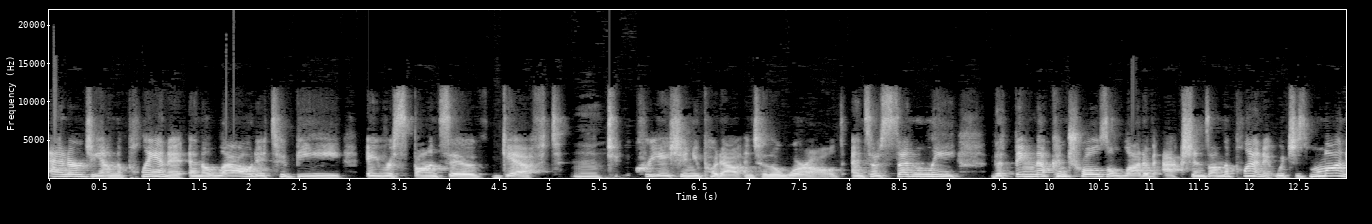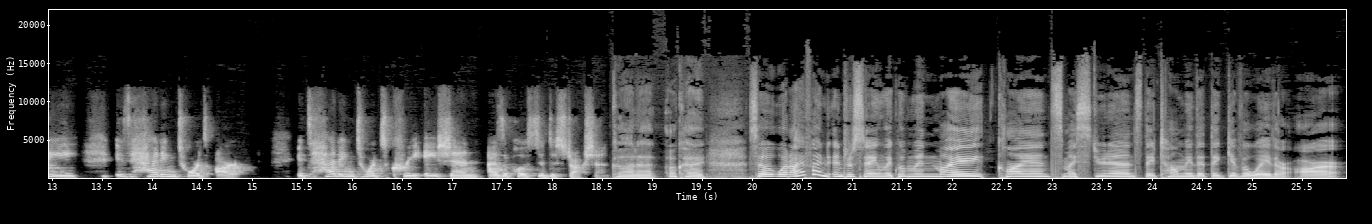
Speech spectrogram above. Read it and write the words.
energy on the planet and allowed it to be a responsive gift mm. to creation you put out into the world. And so suddenly the thing that controls a lot of actions on the planet, which is money, is heading towards art it's heading towards creation as opposed to destruction. Got it. Okay. So what I find interesting, like when, when my clients, my students, they tell me that they give away their art,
